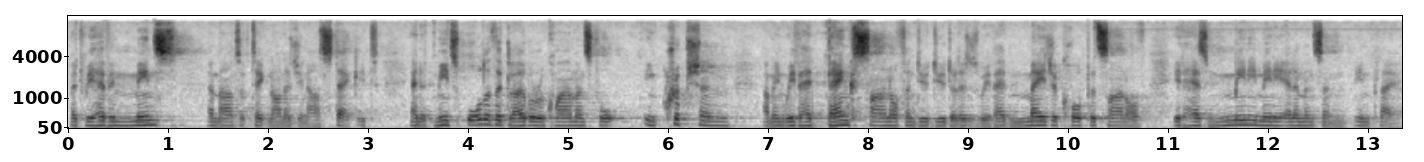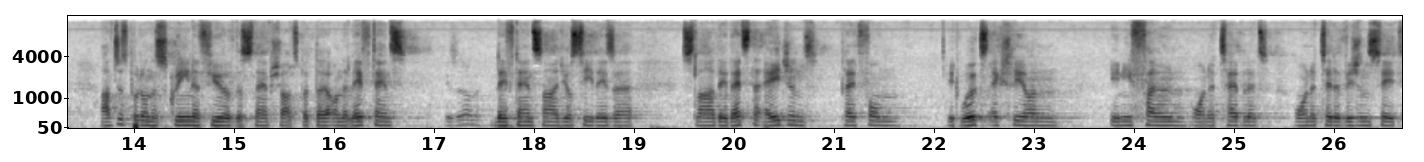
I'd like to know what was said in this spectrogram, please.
But we have immense amounts of technology in our stack, it, and it meets all of the global requirements for encryption. I mean, we've had banks sign off and do due diligence. We've had major corporate sign off. It has many, many elements in, in play. I've just put on the screen a few of the snapshots, but the, on the left hand, is it on the left hand side? You'll see there's a slide there. That's the agent platform. It works actually on any phone or on a tablet or on a television set.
